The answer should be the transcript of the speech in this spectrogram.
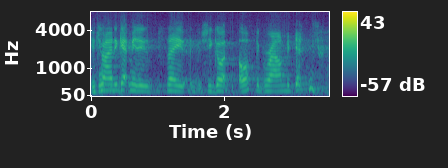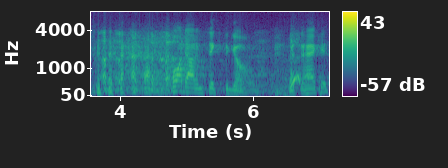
You're trying to get me to say uh, she got off the ground again? Four down and six to go. Mr. Hackett?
